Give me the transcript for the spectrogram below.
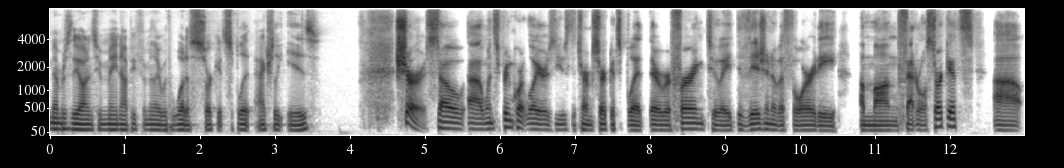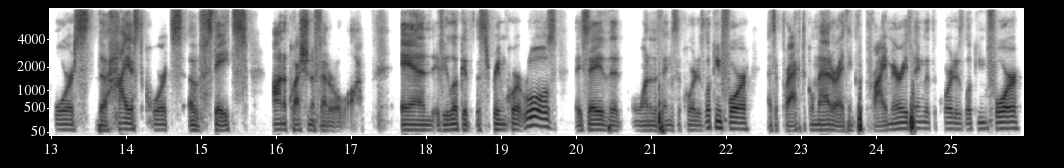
members of the audience who may not be familiar with what a circuit split actually is? Sure. So uh, when Supreme Court lawyers use the term circuit split, they're referring to a division of authority among federal circuits uh, or the highest courts of states on a question of federal law. And if you look at the Supreme Court rules, they say that one of the things the court is looking for, as a practical matter, I think the primary thing that the court is looking for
